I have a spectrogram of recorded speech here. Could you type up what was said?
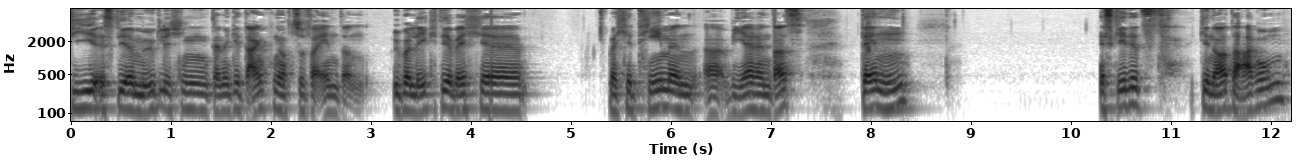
die es dir ermöglichen, deine Gedanken auch zu verändern. Überleg dir, welche, welche Themen äh, wären das, denn es geht jetzt genau darum,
